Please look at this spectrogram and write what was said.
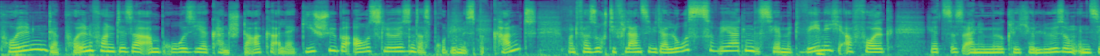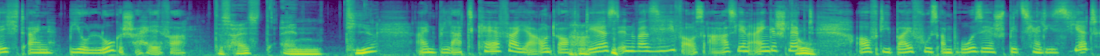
Pollen, der Pollen von dieser Ambrosie kann starke Allergieschübe auslösen. Das Problem ist bekannt. Man versucht, die Pflanze wieder loszuwerden, bisher mit wenig Erfolg. Jetzt ist eine mögliche Lösung in Sicht, ein biologischer Helfer. Das heißt, ein Tier? Ein Blattkäfer, ja, und auch Aha. der ist invasiv aus Asien eingeschleppt, oh. auf die Beifußambrosie spezialisiert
